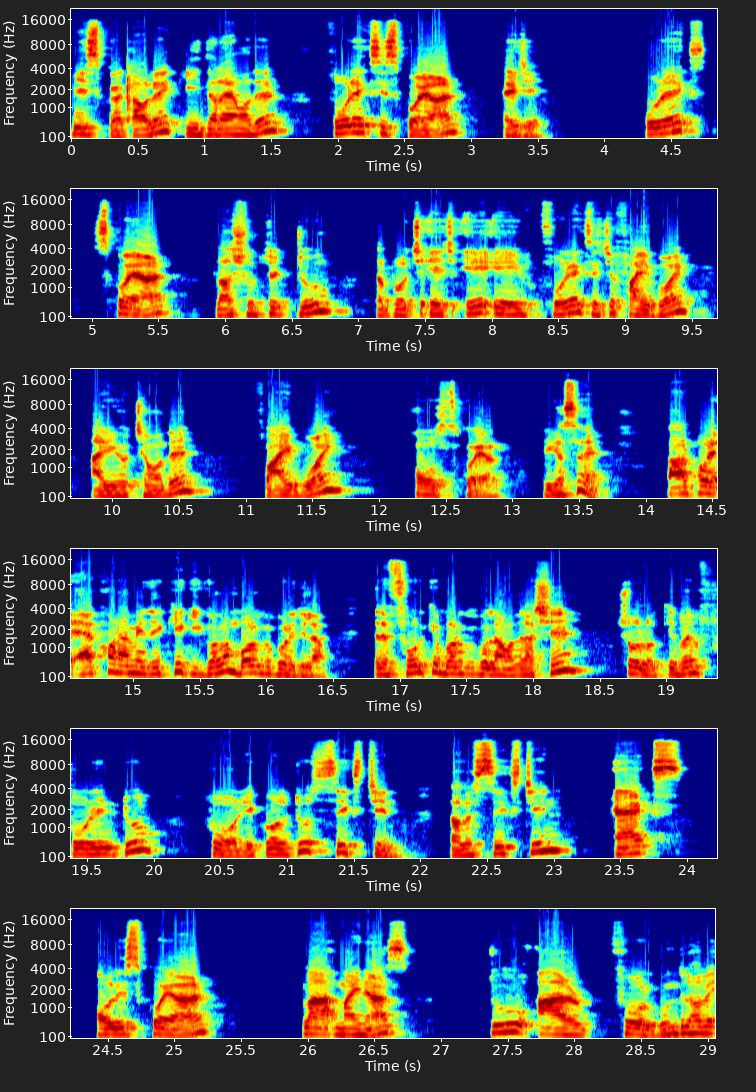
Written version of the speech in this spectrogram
b square তাহলে কি দাঁড়ায় আমাদের? ফোর এক্স স্কোয়ার এই যে ফোর এক্স স্কোয়ার প্লাস সূত্রের টু তারপর হচ্ছে এ এ ফোর এক্স হচ্ছে ফাইভ ওয়াই আর এই হচ্ছে আমাদের ফাইভ ওয়াই হোল স্কোয়ার, ঠিক আছে? তারপরে এখন আমি এদেরকে কি করলাম? বর্গ করে দিলাম। তাহলে ফোর কে বর্গ করলে আমাদের আসে ষোলো। কীভাবে? Four into four equal to sixteen তাহলে sixteen x whole square minus two আর ফোর গুণ দিলে হবে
